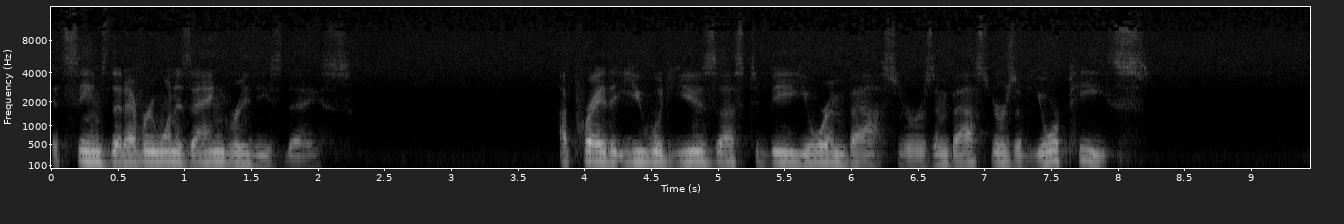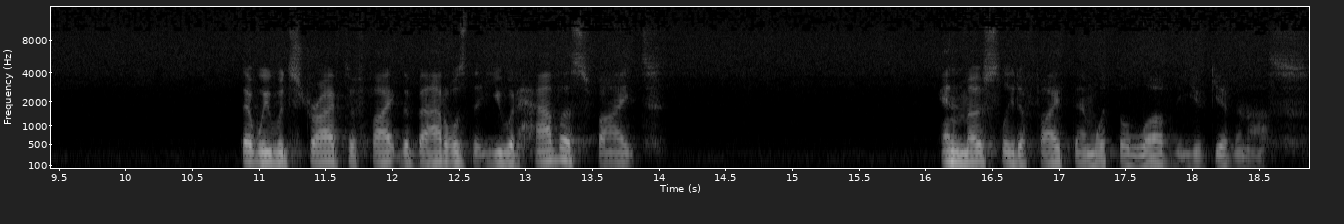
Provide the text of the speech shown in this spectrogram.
It seems that everyone is angry these days. I pray that you would use us to be your ambassadors, ambassadors of your peace. That we would strive to fight the battles that you would have us fight, and mostly to fight them with the love that you've given us.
